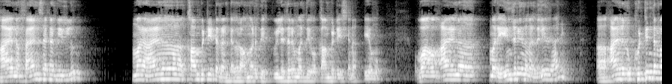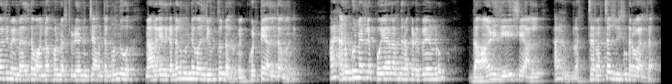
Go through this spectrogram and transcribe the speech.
ఆయన ఫ్యాన్స్ అట వీళ్ళు. మరి ఆయన కాంపిటేటర్ అంట ఎవరు? అమర్దీప్. వీళ్ళిద్దరి మధ్య ఒక కాంపిటీషన్? ఏమో. వా ఆయన మరి ఏం జరిగిందో నాకు తెలియదు కానీ ఆయనను కొట్టిన తర్వాత మేము వెళ్తాం అన్నపూర్ణ స్టూడియో నుంచి. అంతకుముందు నాలుగైదు గంటల ముందే వాళ్ళు చెబుతున్నారు మేము కొట్టే వెళ్తామని. అని అనుకున్నట్లే పోయారు అందరూ అక్కడ పోయినరు. దాడి చేసి అల్ రచ్చ రచ్చ చూసిన తర్వాత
